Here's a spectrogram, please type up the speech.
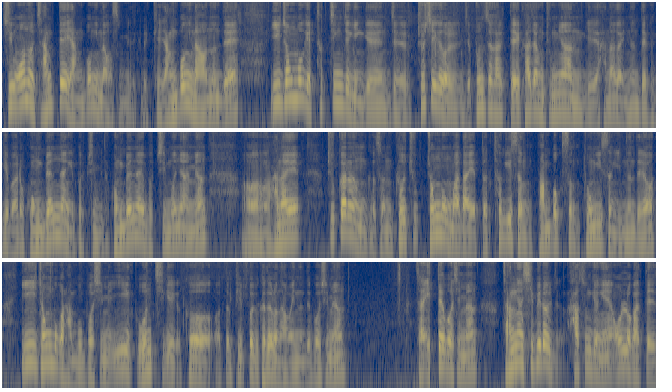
지금 오늘 장대 양봉이 나왔습니다. 그렇게 양봉이 나왔는데 이 종목의 특징적인 게 이제 주식을 이제 분석할 때 가장 중요한 게 하나가 있는데 그게 바로 공변량의 법칙입니다. 공변량의 법칙이 뭐냐면 어, 하나의 주가라는 것은 그 주, 종목마다의 어떤 특이성, 반복성, 동의성이 있는데요. 이 종목을 한번 보시면 이 원칙의 그 어떤 비법이 그대로 나와 있는데 보시면 자, 이때 보시면 작년 11월 하순경에 올라갈 때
